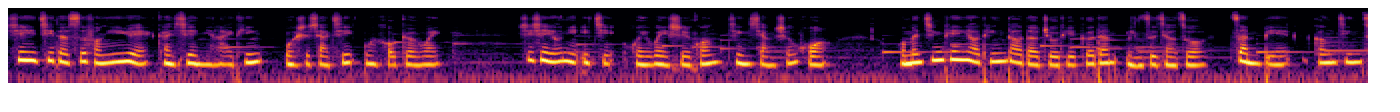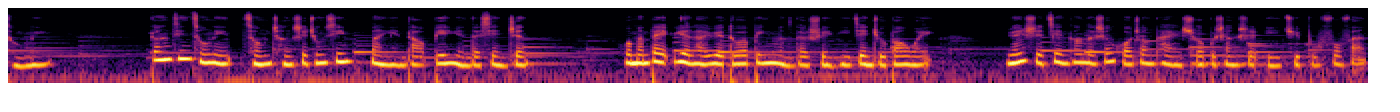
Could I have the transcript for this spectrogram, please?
新一期的私房音乐，感谢你来听，我是小七，问候各位，谢谢有你一起回味时光，静享生活。我们今天要听到的主题歌单名字叫做《暂别钢筋丛林》。钢筋丛林从城市中心蔓延到边缘的县镇，我们被越来越多冰冷的水泥建筑包围。原始健康的生活状态说不上是一去不复返，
